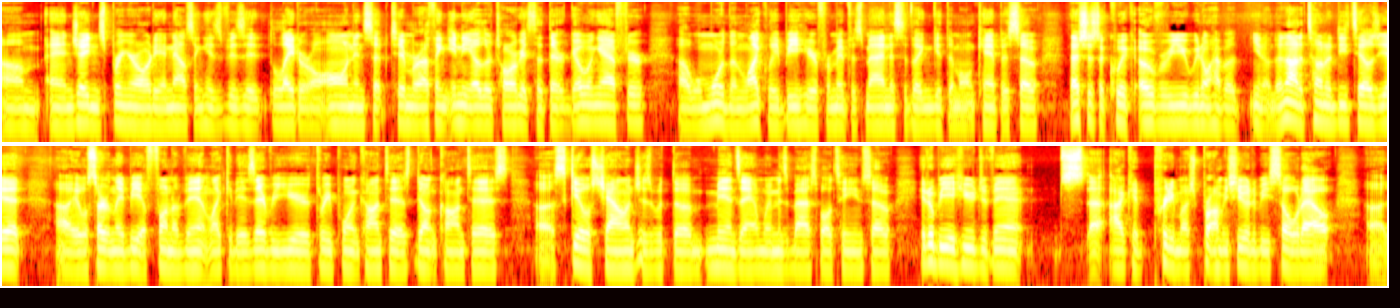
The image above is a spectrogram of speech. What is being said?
um, and Jaden Springer already announcing his visit later on in September. I think any other targets that they're going after uh, will more than likely be here for Memphis Madness if they can get them on campus. So that's just a quick overview. We don't have a, you know, there's not a ton of details yet. Uh, it will certainly be a fun event like it is every year three point contest, dunk contest, uh, skills challenges with the men's and women's basketball team. So it'll be a huge event. I could pretty much promise you it'll be sold out. Uh,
